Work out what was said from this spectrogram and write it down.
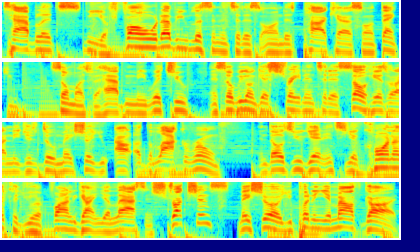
tablets, your phone, whatever you listening to this on this podcast on. Thank you so much for having me with you. And so we're gonna get straight into this. So here's what I need you to do: make sure you out of the locker room. And those of you get into your corner because you have finally gotten your last instructions, make sure you put in your mouth guard.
